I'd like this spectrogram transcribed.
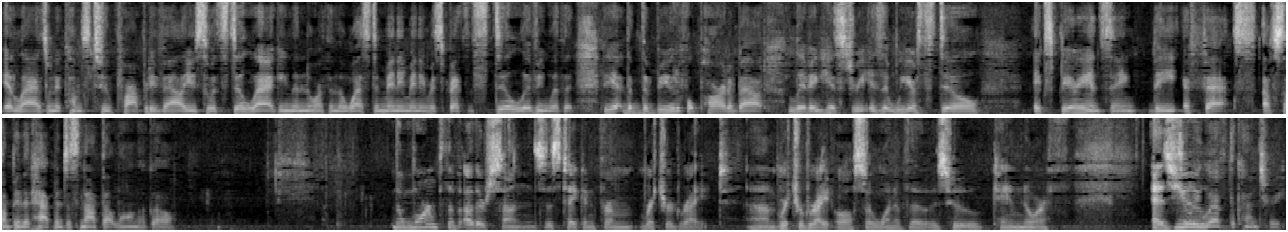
It lags when it comes to property values. So it's still lagging the North and the West in many, many respects. It's still living with it. The, the, the beautiful part about living history is that we are still experiencing the effects of something that happened just not that long ago. The warmth of other suns is taken from Richard Wright. Um, Richard Wright, also one of those who came north. As you so left the country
